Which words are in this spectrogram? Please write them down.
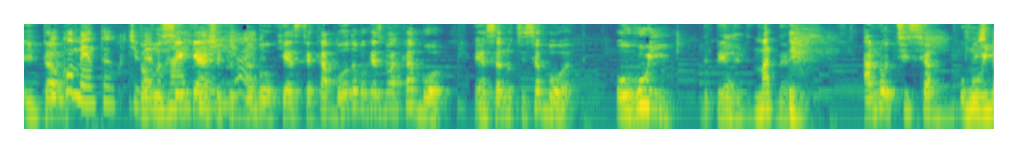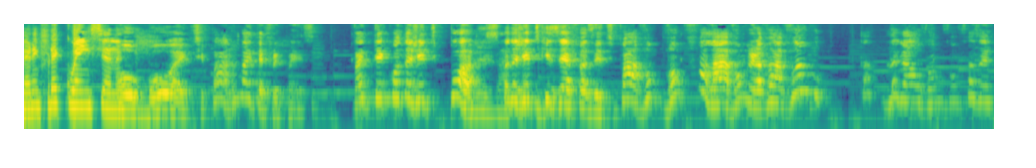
Então, e comenta o que tiver no você que acha aí, que o era. Doublecast acabou, o Doublecast não acabou. Essa é a notícia boa. Ou ruim. Depende. É, ma- né? A notícia ruim Não esperem frequência, né? ou boa é que, tipo, ah, não vai ter frequência. Vai ter quando a gente, porra, quando a gente quiser fazer, tipo, ah, vamos, vamos falar, vamos gravar, vamos. Tá legal, vamos, vamos fazer.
